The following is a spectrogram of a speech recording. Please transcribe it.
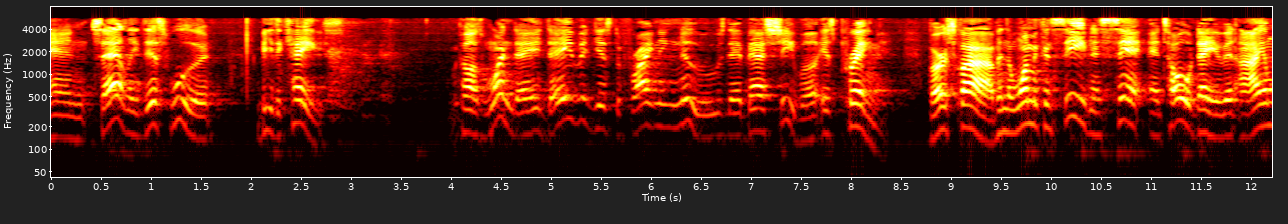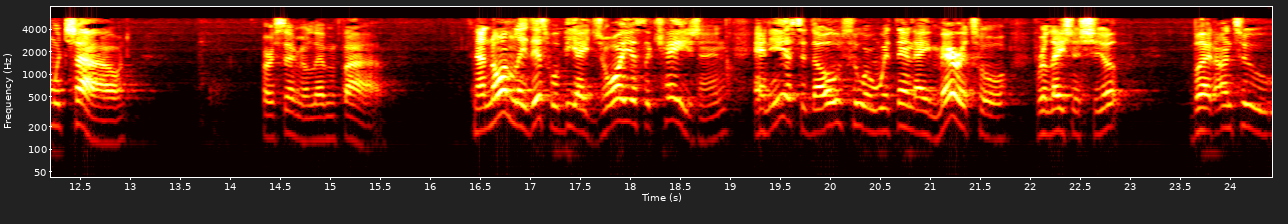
And sadly, this would be the case. Because one day, David gets the frightening news that Bathsheba is pregnant. Verse 5 And the woman conceived and sent and told David, I am with child. 1 Samuel 11:5. Now, normally this would be a joyous occasion and is to those who are within a marital relationship, but unto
